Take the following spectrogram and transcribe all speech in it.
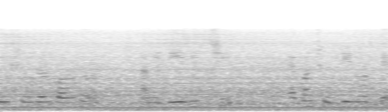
খুব সুন্দর গন্ধ আমি দিয়ে দিচ্ছি এখন সবজির মধ্যে।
